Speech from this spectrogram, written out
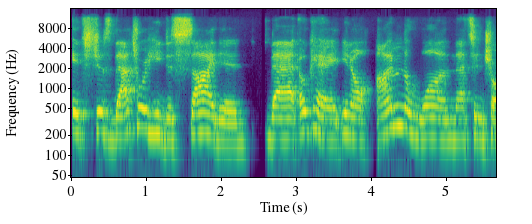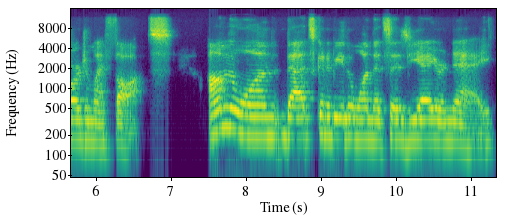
it's just that's where he decided that okay you know i'm the one that's in charge of my thoughts. I'm the one that's going to be the one that says yay or nay.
